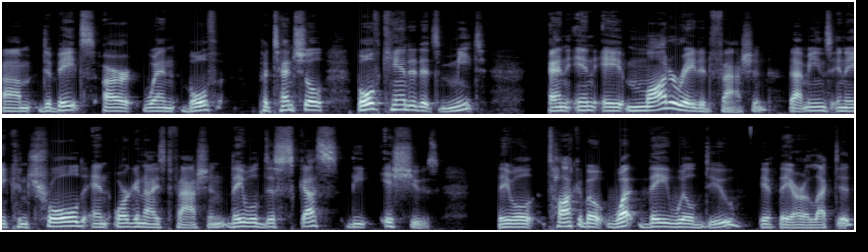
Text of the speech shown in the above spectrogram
Um, debates are when both potential both candidates meet and in a moderated fashion that means in a controlled and organized fashion they will discuss the issues they will talk about what they will do if they are elected.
